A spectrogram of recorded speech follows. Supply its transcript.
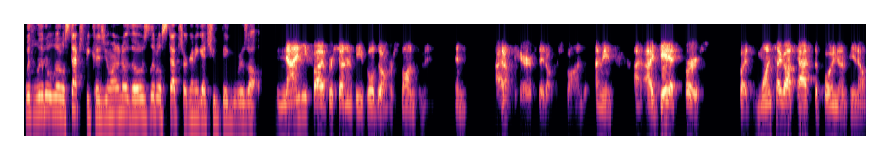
with little, little steps because you want to know those little steps are going to get you big results. 95% of people don't respond to me. And I don't care if they don't respond. I mean, I, I did at first, but once I got past the point of, you know,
